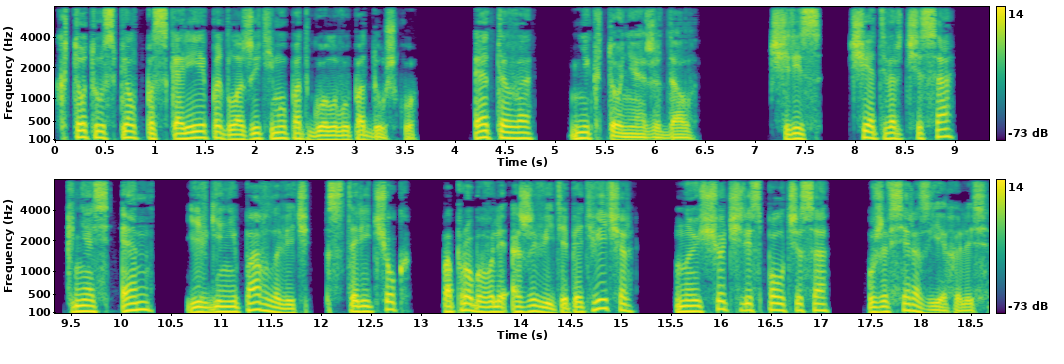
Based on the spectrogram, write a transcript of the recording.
Кто-то успел поскорее подложить ему под голову подушку. Этого никто не ожидал. Через четверть часа князь Н, Евгений Павлович, старичок попробовали оживить опять вечер, но еще через полчаса уже все разъехались.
